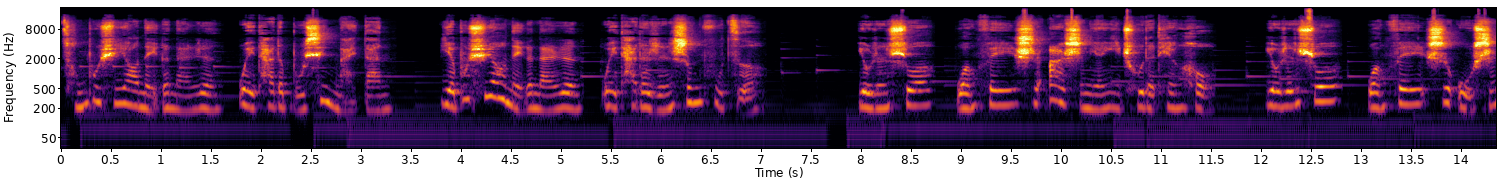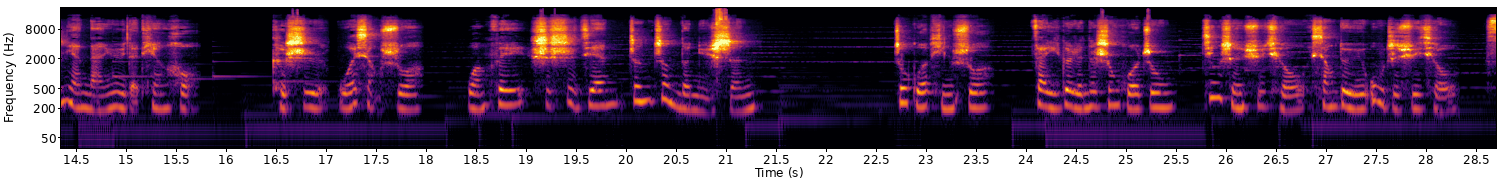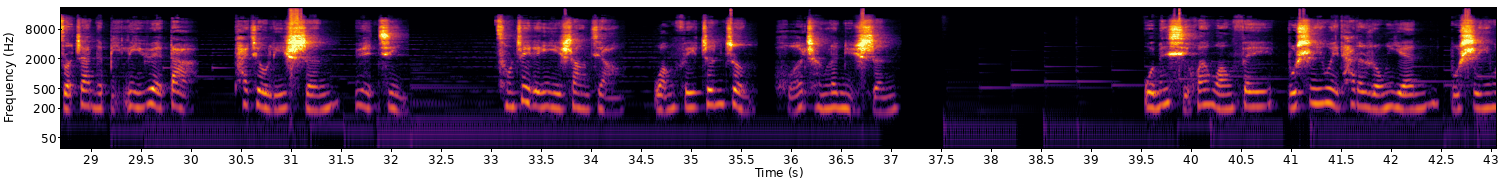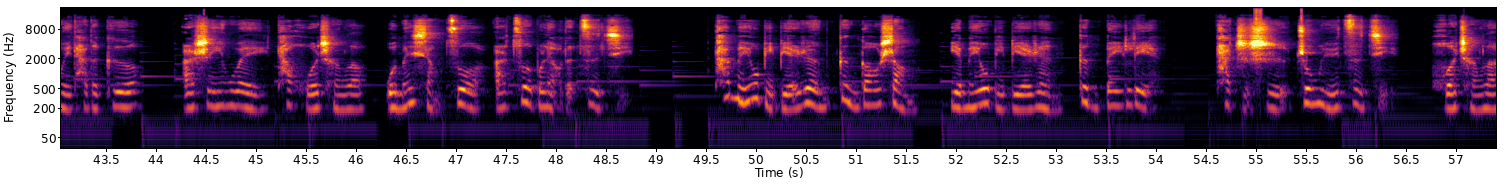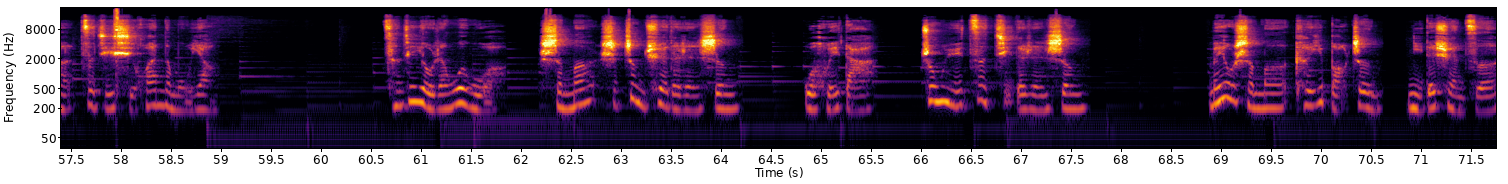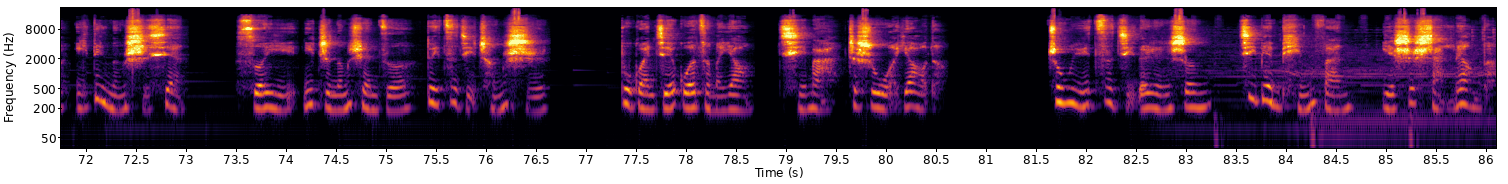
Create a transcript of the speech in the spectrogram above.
从不需要哪个男人为他的不幸买单。也不需要哪个男人为他的人生负责。有人说王菲是二十年一出的天后，有人说王菲是五十年难遇的天后。可是我想说，王菲是世间真正的女神。周国平说，在一个人的生活中，精神需求相对于物质需求所占的比例越大，他就离神越近。从这个意义上讲，王菲真正活成了女神。我们喜欢王菲，不是因为她的容颜，不是因为她的歌，而是因为她活成了我们想做而做不了的自己。她没有比别人更高尚，也没有比别人更卑劣，她只是忠于自己，活成了自己喜欢的模样。曾经有人问我。什么是正确的人生？我回答：忠于自己的人生。没有什么可以保证你的选择一定能实现所以你只能选择对自己诚实不管结果怎么样起码这是我要的。忠于自己的人生即便平凡也是闪亮的。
